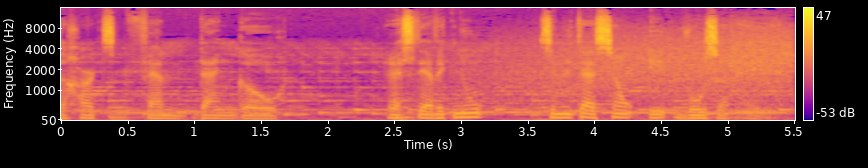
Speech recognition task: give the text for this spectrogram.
The Heart's Fandango. Restez avec nous, c'est Mutations et vos oreilles.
